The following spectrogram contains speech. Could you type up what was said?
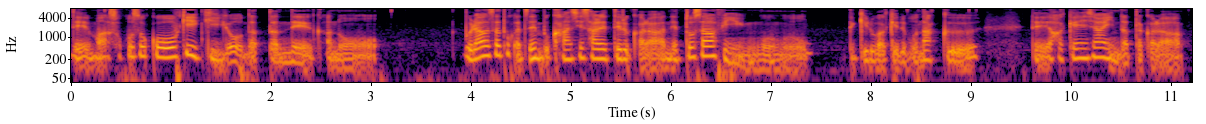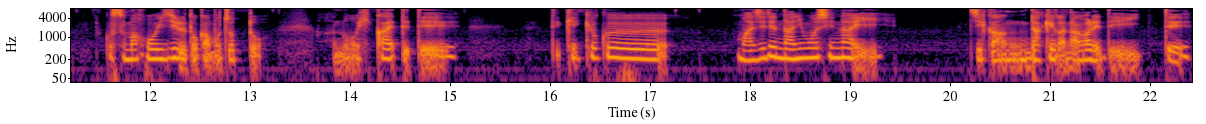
でまあそこそこ大きい企業だったんであのブラウザとか全部監視されてるからネットサーフィンをできるわけでもなくで派遣社員だったからスマホいじるとかもちょっとあの控えててで結局マジで何もしない時間だけが流れていって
